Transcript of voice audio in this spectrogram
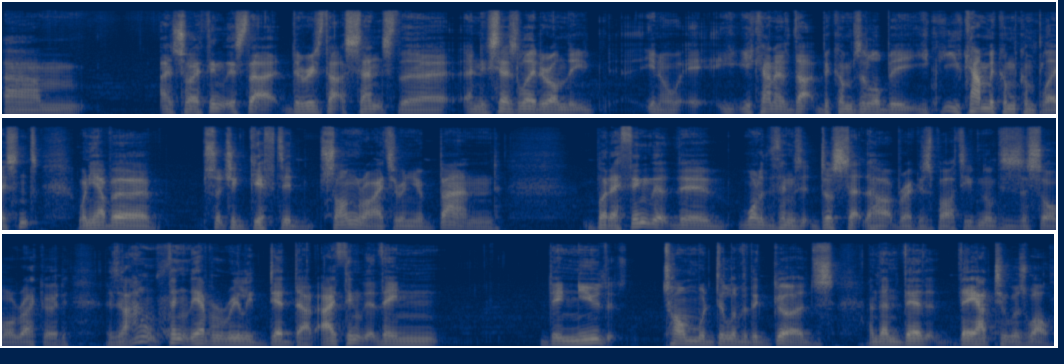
Um, and so I think it's that there is that sense that, and he says later on the, you know, you kind of that becomes a little bit, you, you can become complacent when you have a such a gifted songwriter in your band but I think that the one of the things that does set the Heartbreakers apart, even though this is a solo record, is that I don't think they ever really did that. I think that they they knew that Tom would deliver the goods, and then they they had to as well.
